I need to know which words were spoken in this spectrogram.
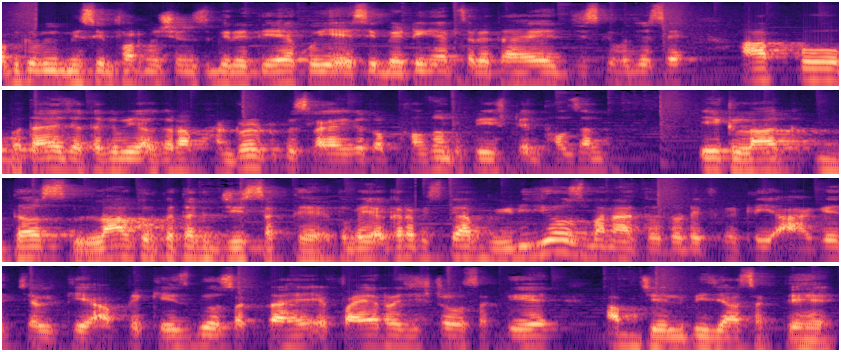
कभी कभी मिस इन्फॉर्मेशन भी रहती है, कोई ऐसी बेटिंग ऐप्स रहता है, जिसकी वजह से आपको बताया जाता है कि भाई अगर आप हंड्रेड रुपीज़ लगाएँगे तो आप थाउज़ेंड रुपीज़ टेन थाउज़ेंड एक लाख दस लाख रुपए तक जीत सकते हैं। तो भाई, अगर आप इस पर आप वीडियोस बनाते हो तो डेफिनेटली आगे चल के आप पे केस भी हो सकता है एफआईआर रजिस्टर हो सकती है, आप जेल भी जा सकते हैं।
